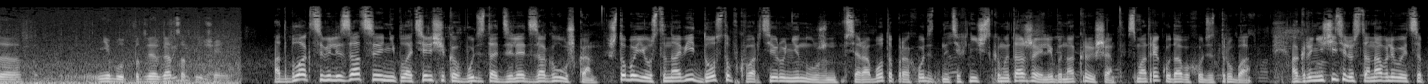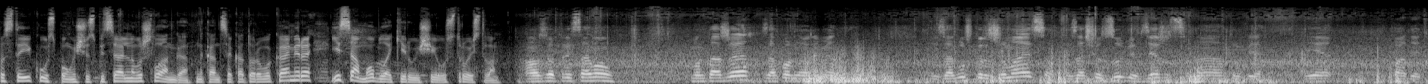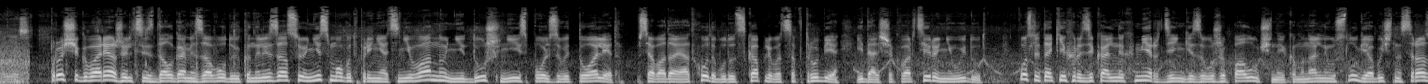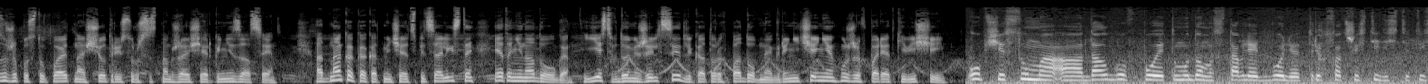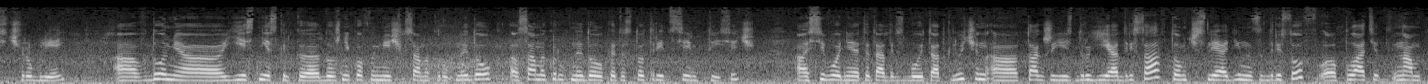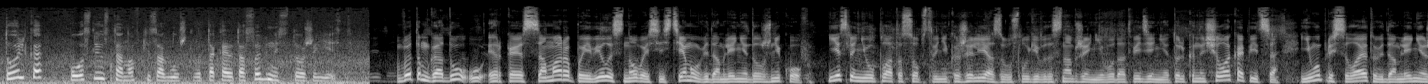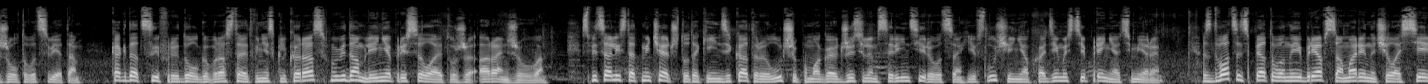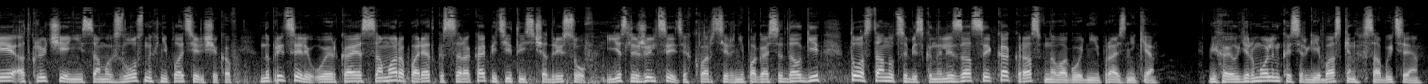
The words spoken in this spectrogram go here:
не будут подвергаться отключению. От благ цивилизации неплательщиков будет отделять заглушка. Чтобы ее установить, доступ в квартиру не нужен. Вся работа проходит на техническом этаже, либо на крыше, смотря куда выходит труба. Ограничитель устанавливается по стояку с помощью специального шланга, на конце которого камера и само блокирующее устройство. А уже при самом монтаже запорного элемента. И заглушка разжимается и за счет зубьев держится на трубе. Не падает вниз. Проще говоря, жильцы с долгами за воду и канализацию не смогут принять ни ванну, ни душ, ни использовать туалет. Вся вода и отходы будут скапливаться в трубе, и дальше квартиры не уйдут. После таких радикальных мер деньги за уже полученные коммунальные услуги обычно сразу же поступают на счет ресурсоснабжающей организации. Однако, как отмечают специалисты, это ненадолго. Есть в доме жильцы, для которых подобные ограничения уже в порядке вещей. Общая сумма а, долгов по этому дому составляет более 360 тысяч рублей. А, в доме а, есть несколько должников, имеющих самый крупный долг. А, самый крупный долг – это 137 тысяч. Сегодня этот адрес будет отключен. Также есть другие адреса, в том числе один из адресов платит нам только после установки заглушки. Вот такая вот особенность тоже есть. В этом году у РКС «Самара» появилась новая система уведомления должников. Если неуплата собственника жилья за услуги водоснабжения и водоотведения только начала копиться, ему присылают уведомление желтого цвета. Когда цифры долго вырастают в несколько раз, уведомление присылают уже оранжевого. Специалисты отмечают, что такие индикаторы лучше помогают жителям сориентироваться и в случае необходимости принять меры. С 25 ноября в Самаре началась серия отключений самых злостных неплательщиков. На прицеле у РКС «Самара» порядка 45 тысяч адресов. Если жильцы этих квартир не погасят долги, то останутся без канализации как раз в новогодние праздники. Михаил Ермоленко, Сергей Баскин. События.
